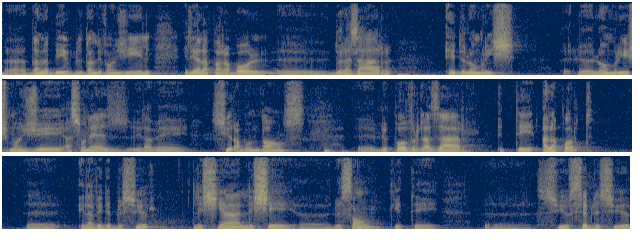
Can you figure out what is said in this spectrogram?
Dans la Bible, dans l'Évangile, il y a la parabole de Lazare et de l'homme riche. L'homme riche mangeait à son aise, il avait surabondance. Euh, Le pauvre Lazare était à la porte, euh, il avait des blessures. Les chiens léchaient euh, le sang qui était euh, sur ses blessures.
